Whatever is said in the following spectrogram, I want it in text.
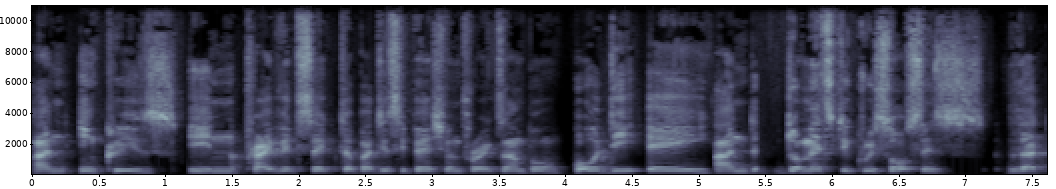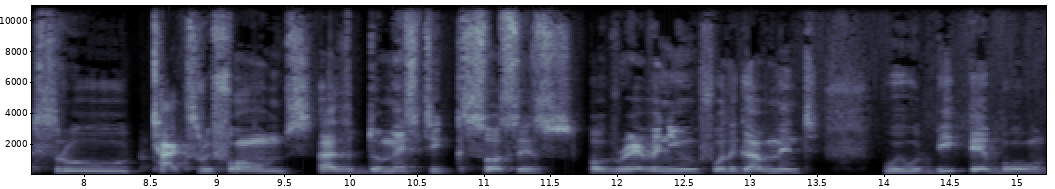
an increase in private sector participation, for example, ODA, and domestic resources that through tax reforms as domestic sources of revenue for the government, we would be able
